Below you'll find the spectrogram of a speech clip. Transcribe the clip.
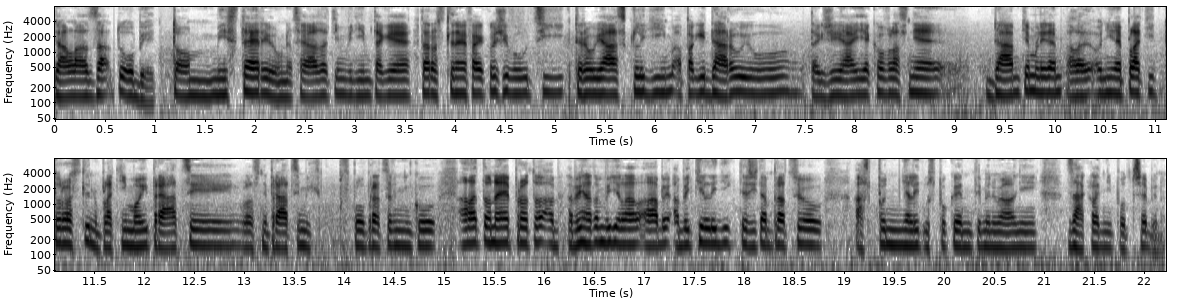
dala za tu oběť. To mystérium, co já zatím vidím, tak je ta rostlina je fakt jako živoucí, kterou já sklidím a pak ji daruju, takže já ji jako vlastně dám těm lidem, ale oni neplatí tu rostlinu, platí moji práci práci, vlastně práci mých spolupracovníků, ale to ne proto, aby na tom vydělal a aby, aby ti lidi, kteří tam pracují, aspoň měli uspokojeny ty minimální základní potřeby. No.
